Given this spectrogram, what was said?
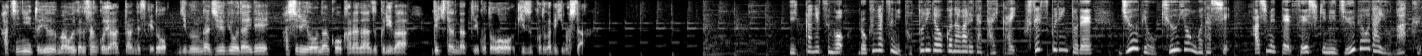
82という、まあ、追い風参考ではあったんですけど、自分が10秒台で走るようなこう体作りはできたんだっていうことを気づくことができました。1ヶ月後、6月に鳥取で行われた大会、布施スプリントで10秒94を出し、初めて正式に10秒台をマーク。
